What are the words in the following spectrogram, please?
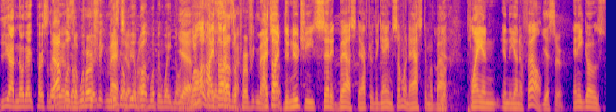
You got to know that person. That over there is was a perfect your- perfect There's gonna be a bro. butt whooping waiting on Yeah. you. You know I thought- That was a perfect matchup. I thought DiNucci said it best after the game. Someone asked him about playing in the NFL. Yes, sir. And he goes,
